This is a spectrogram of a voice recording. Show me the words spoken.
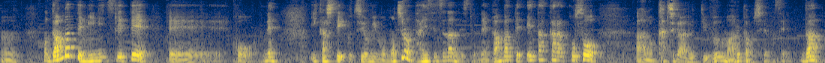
うんまあ、頑張って身につけて、えー、こうね、生かしていく強みももちろん大切なんですけどね、頑張って得たからこそ、あの、価値があるっていう部分もあるかもしれませんが、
